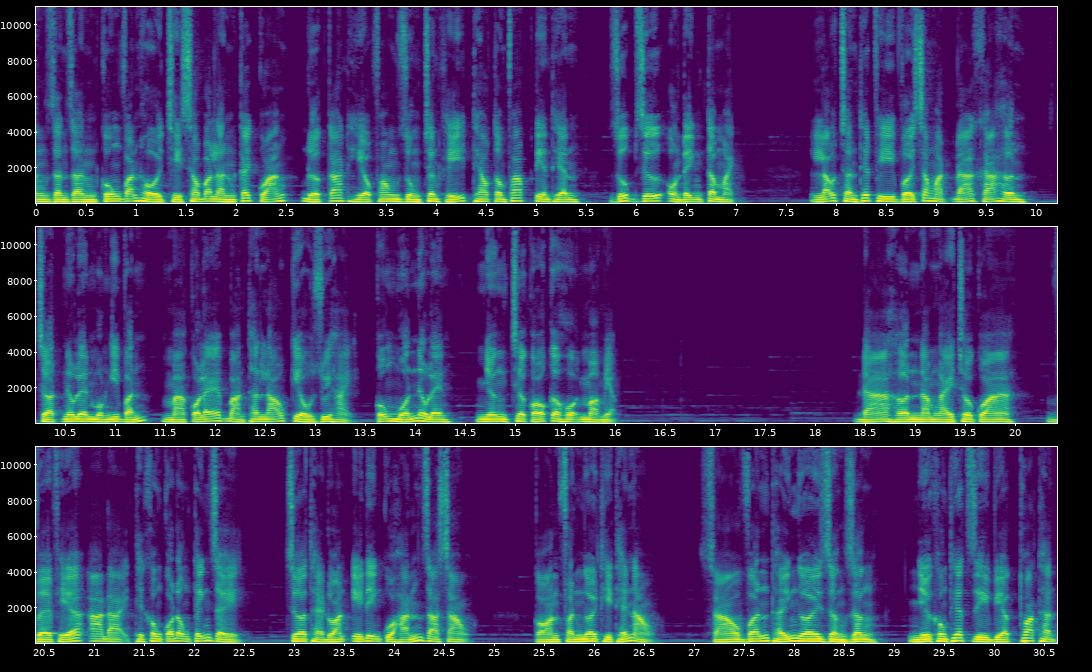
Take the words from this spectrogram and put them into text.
Sinh dần dần cũng vãn hồi chỉ sau ba lần cách quãng được Cát Hiểu Phong dùng chân khí theo tâm pháp tiên thiên giúp giữ ổn định tâm mạch. Lão Trần Thiết Phi với sắc mặt đã khá hơn, chợt nêu lên một nghi vấn mà có lẽ bản thân lão Kiều Duy Hải cũng muốn nêu lên nhưng chưa có cơ hội mở miệng. Đã hơn 5 ngày trôi qua, về phía A Đại thì không có động tĩnh gì, chưa thể đoán ý định của hắn ra sao. Còn phần ngươi thì thế nào? Sao vẫn thấy ngươi rừng rừng như không thiết gì việc thoát thân.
